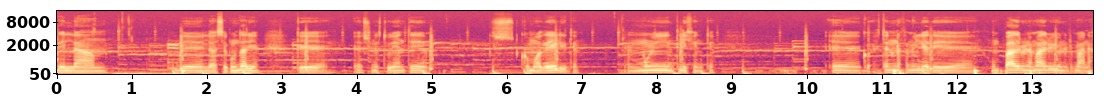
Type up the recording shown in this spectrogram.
de la, de la secundaria, que es un estudiante como de élite, muy inteligente. Eh, está en una familia de un padre, una madre y una hermana.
